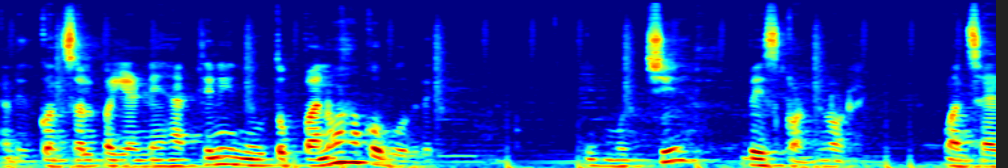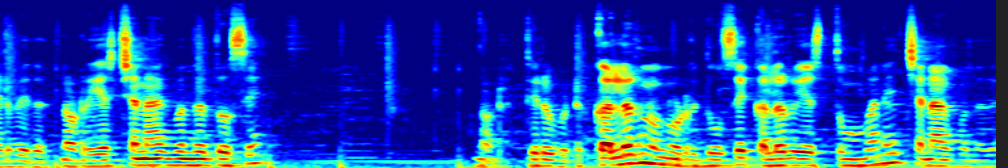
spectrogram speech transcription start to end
ನೋಡಿ, ಇದಕ್ಕೊಂದು ಸ್ವಲ್ಪ ಎಣ್ಣೆ ಹಾಕ್ತೀನಿ, ನೀವು ತುಪ್ಪನೂ ಹಾಕೋಬೋದು ರೀ ಈಗ ಮುಚ್ಚಿ ಬೇಯಿಸ್ಕೊಂಡು ನೋಡಿರಿ. ಒಂದು ಸೈಡ್ ಬೇಯ್ದತ್ತೆ ನೋಡ್ರಿ, ಎಷ್ಟು ಚೆನ್ನಾಗಿ ಬಂದದ ದೋಸೆ? ನೋಡ್ರಿ, ತಿರುಗಿಬಿಟ್ಟು ಕಲರ್ನು ನೋಡ್ರಿ, ದೋಸೆ ಕಲರು ಎಷ್ಟು ತುಂಬಾ ಚೆನ್ನಾಗಿ ಬಂದದ.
